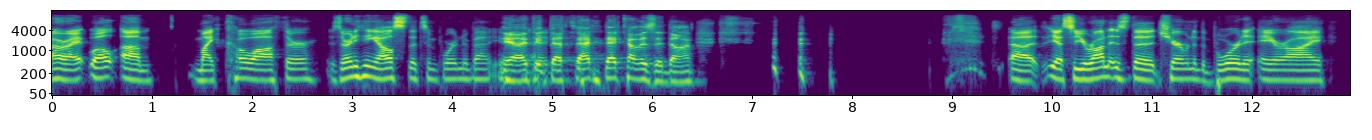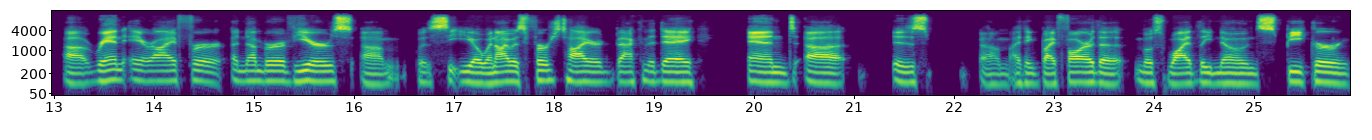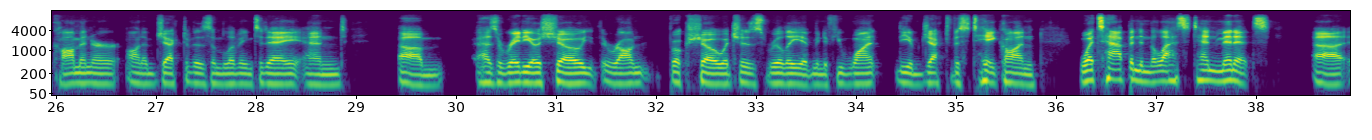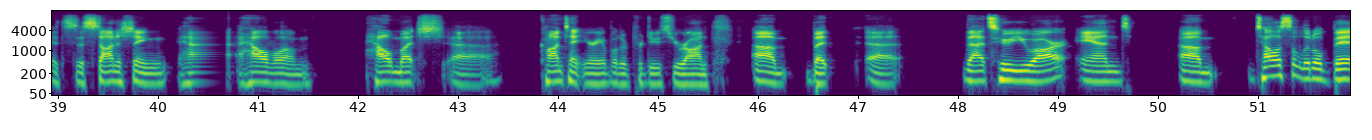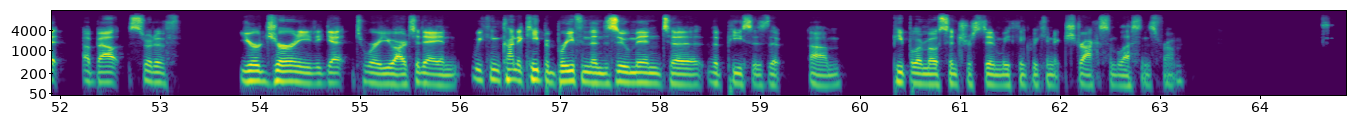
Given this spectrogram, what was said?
All right. Well, um, my co-author. Is there anything else that's important about you? Yeah, I think that that that covers it, Don. uh, yeah. So Yaron is the chairman of the board at ARI. Uh, ran ARI for a number of years. Um, was CEO when I was first hired back in the day, and uh, is um, I think by far the most widely known speaker and commenter on objectivism living today, and um, has a radio show, the Yaron Brook Show, which is really, I mean, if you want the objectivist take on what's happened in the last ten minutes, uh, it's astonishing how how, um, how much uh, content you're able to produce. Yaron, um, but uh, that's who you are, and um, tell us a little bit about sort of your journey to get to where you are today and we can kind of keep it brief and then zoom into the pieces that um, people are most interested in we think we can extract some lessons from.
